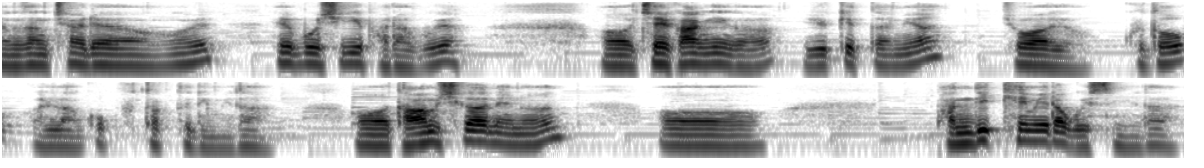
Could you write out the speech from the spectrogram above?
영상 촬영을 해보시기 바라고요. 어, 제 강의가 유익했다면 좋아요, 구독, 알람 꼭 부탁드립니다. 어, 다음 시간에는 어, 반디캠이라고 있습니다.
